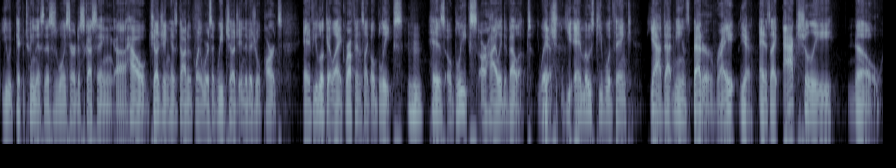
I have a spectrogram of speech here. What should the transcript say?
you would pick between this. And this is when we started discussing uh, how judging has gotten to the point where it's like we judge individual parts. And if you look at like Ruffin's like obliques his obliques are highly developed which you, and most people would think yeah that means better right? Yeah. and it's like actually no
